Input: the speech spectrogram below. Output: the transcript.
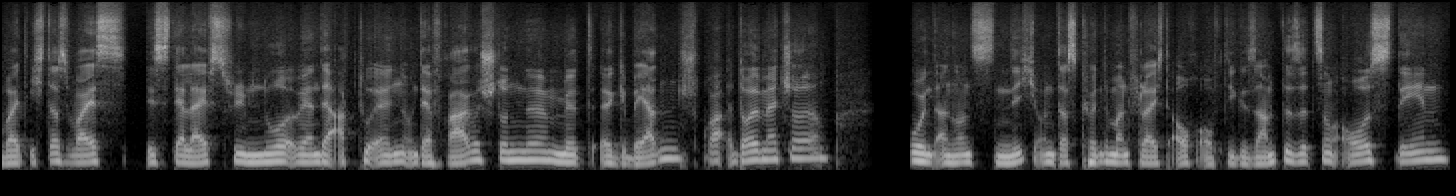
Soweit ich das weiß, ist der Livestream nur während der aktuellen und der Fragestunde mit äh, Gebärdendolmetscher und ansonsten nicht. Und das könnte man vielleicht auch auf die gesamte Sitzung ausdehnen.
